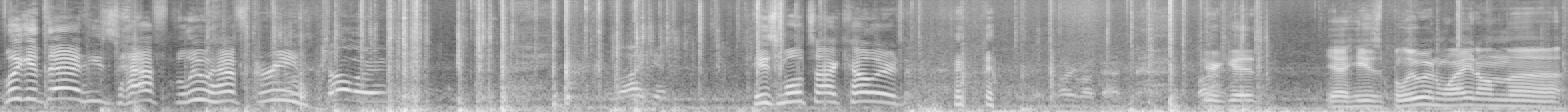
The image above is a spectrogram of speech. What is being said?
Look at that. He's half blue, half green. Colors. I like it. He's multicolored. Sorry about that. You're good. Yeah, he's blue and white on the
